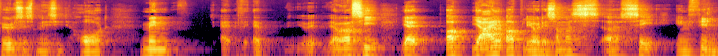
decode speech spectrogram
følelsesmæssigt hårdt. Men øh, øh, jeg vil også sige, jeg, op, jeg oplever det som at, at se en film.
